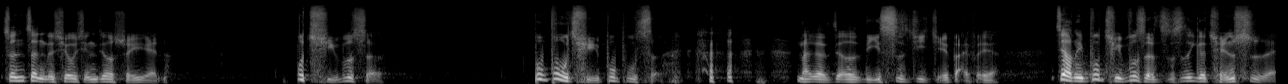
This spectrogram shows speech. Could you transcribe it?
真正的修行就随缘了，不取不舍。不不取，不不舍，那个叫离世俱绝百非啊！叫你不取不舍，只是一个诠释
